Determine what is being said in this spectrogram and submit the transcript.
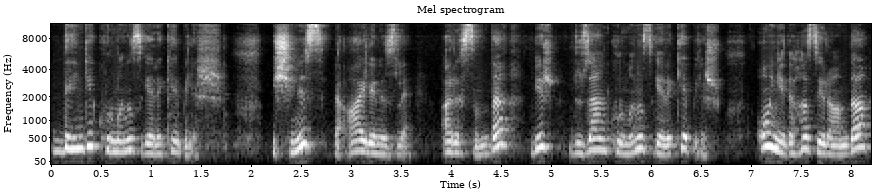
denge kurmanız gerekebilir. İşiniz ve ailenizle arasında bir düzen kurmanız gerekebilir. 17 Haziran'da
